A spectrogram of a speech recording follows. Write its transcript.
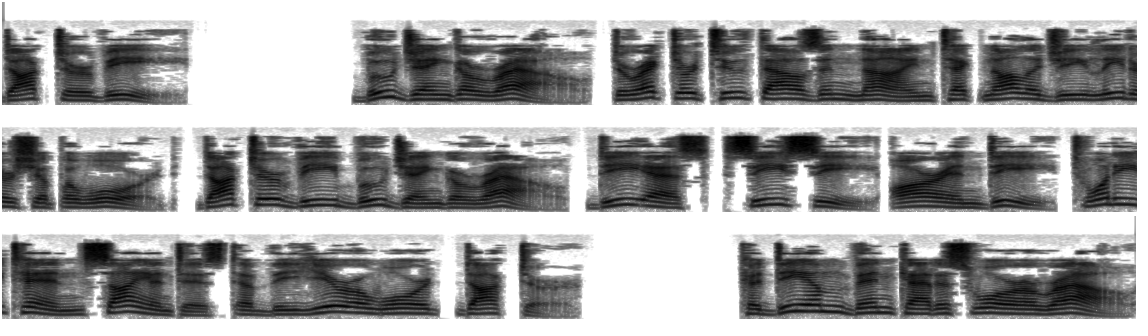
Dr. V. Bhujanga Rao, Director 2009 Technology Leadership Award, Dr. V. Bhujanga Rao, DS, CC R&D 2010 Scientist of the Year Award, Dr. Kadiyam Venkateswara Rao,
